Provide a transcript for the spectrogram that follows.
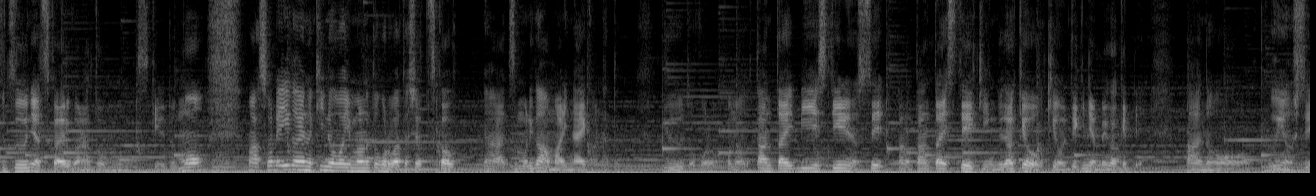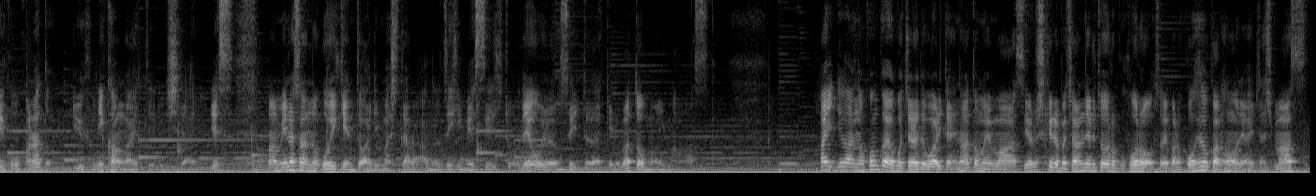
普通には使えるかなと思うんですけれども、まあ、それ以外の機能は今のところ私は使うつもりがあまりないかなというところ、この単体 BSTL のスあの単体ステーキングだけを基本的にはめがけて、あの運用していこうかなというふうに考えている次第です。まあ、皆さんのご意見等ありましたら、あのぜひメッセージ等でお寄せいただければと思います。はい。では、あの今回はこちらで終わりたいなと思います。よろしければチャンネル登録、フォロー、それから高評価の方お願いいたします。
